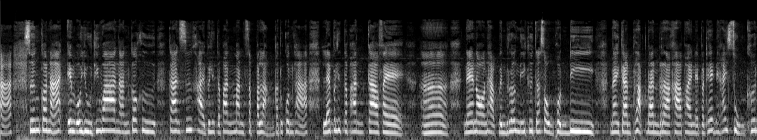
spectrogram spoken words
ค่ะ ซึ่งก็นะ MOU ที่ว่านั้นก็คือการซื้อขายผลิตภัณฑ์มันสับปะหลังค่ะทุกคนค่ะ และผลิตภัณฑ์กาแฟแน่นอนหากเป็นเรื่องนี้คือจะส่งผลดี ในการผลักดันราคาภายในประเทศให้สูงขึ้น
